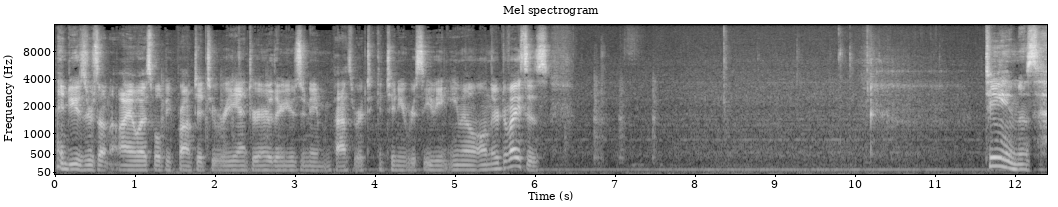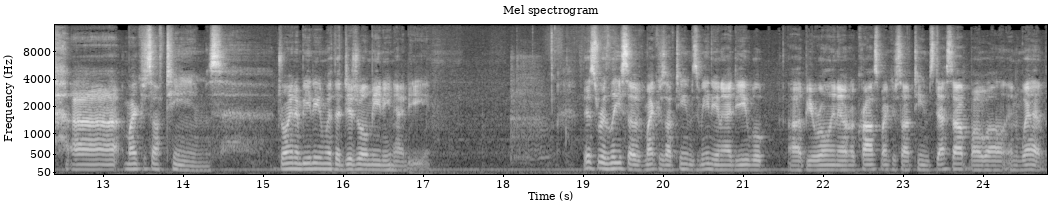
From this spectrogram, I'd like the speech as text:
And users on iOS will be prompted to re enter their username and password to continue receiving email on their devices. Teams, uh, Microsoft Teams. Join a meeting with a digital meeting ID. This release of Microsoft Teams Meeting ID will uh, be rolling out across Microsoft Teams desktop, mobile, and web,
